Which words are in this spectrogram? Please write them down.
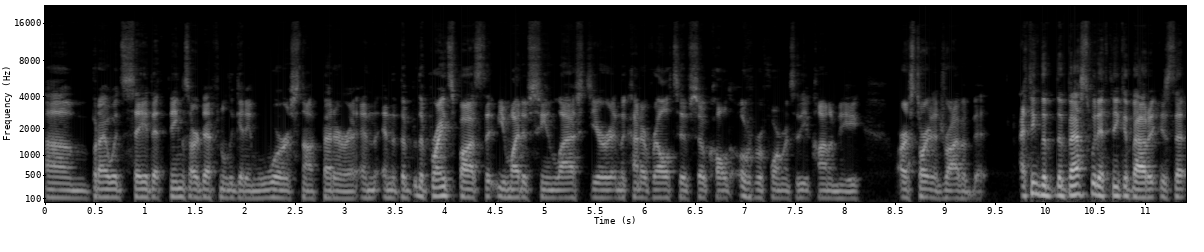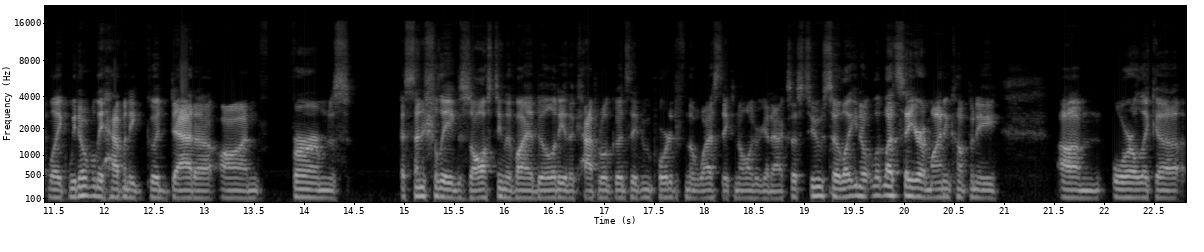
um, but I would say that things are definitely getting worse, not better. And and the, the bright spots that you might have seen last year and the kind of relative so-called overperformance of the economy are starting to drive a bit. I think the, the best way to think about it is that like we don't really have any good data on firms essentially exhausting the viability of the capital goods they've imported from the West they can no longer get access to. So like you know, let's say you're a mining company um, or like a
